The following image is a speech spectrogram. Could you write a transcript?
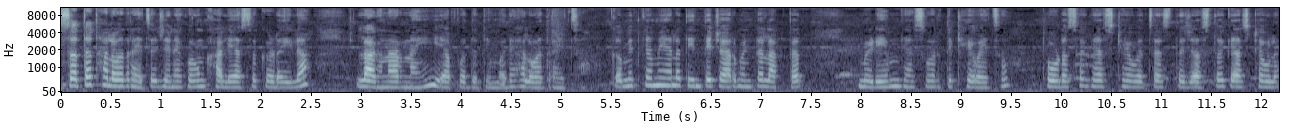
सतत हलवत राहायचं जेणेकरून खाली असं कढईला लागणार नाही या पद्धतीमध्ये हलवत राहायचं. कमीत कमी याला तीन ते चार मिनटं लागतात. मिडियम गॅसवरती ठेवायचं. थोडंसं गॅस ठेवायचं असतं. जास्त गॅस ठेवला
